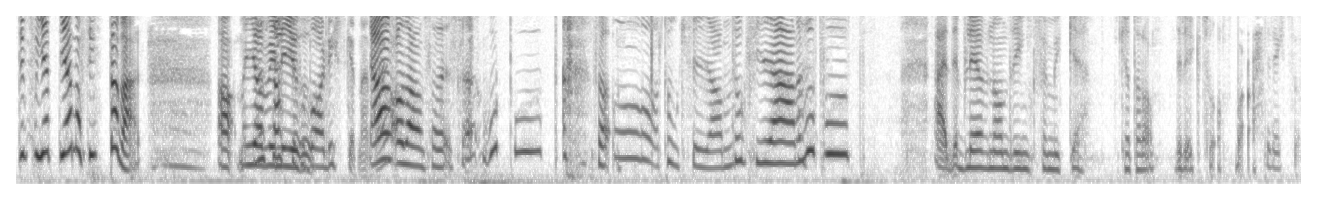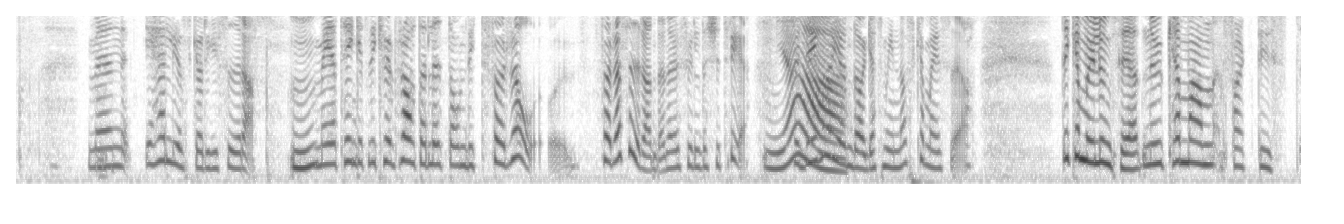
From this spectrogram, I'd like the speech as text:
du får jättegärna sitta där. Ja, men Så jag satt ville ju... du på bardisken eller? Ja, och dansade. Så, whoop, whoop. så Åh, tog fian. tog fian, whoop, whoop. Nej, det blev någon drink för mycket katalan direkt så bara. Direkt så. Men i helgen ska det ju firas. Mm. Men jag tänker att vi kan prata lite om ditt förra, förra firande när du fyllde 23. Ja. För det var ju en dag att minnas kan man ju säga. Det kan man ju lugnt säga. Nu kan man faktiskt...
